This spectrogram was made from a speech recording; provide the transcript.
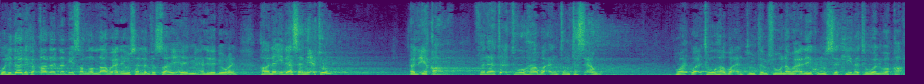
ولذلك قال النبي صلى الله عليه وسلم في الصحيحين من حديث أبي هريرة قال إذا سمعتم الإقامة. فلا تأتوها وأنتم تسعون. وأتوها وأنتم تمشون وعليكم السكينة والوقار.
